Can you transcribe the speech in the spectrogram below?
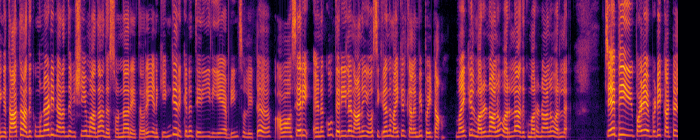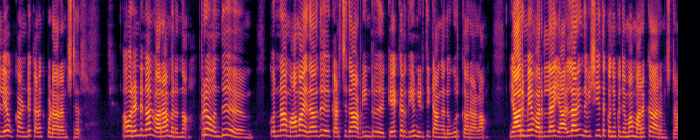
எங்கள் தாத்தா அதுக்கு முன்னாடி நடந்த விஷயமா தான் அதை சொன்னாரே தவிர எனக்கு எங்கே இருக்குன்னு தெரியலையே அப்படின்னு சொல்லிட்டு அவன் சரி எனக்கும் தெரியல நானும் யோசிக்கிறேன். அந்த மைக்கேல் கிளம்பி போயிட்டான். மைக்கேல் மறுநாளும் வரல அதுக்கு மறுநாளும் வரல. ஜேபி பழையபடி கட்டிலே உட்காந்து கணக்கு போட ஆரம்பிச்சிட்டார். அவன் ரெண்டு நாள் வராமல் இருந்தான். அப்புறம் வந்து ஒரு நாள் மாமா ஏதாவது கிடச்சிதா அப்படின்ற கேட்குறதையும் நிறுத்திட்டாங்க அந்த ஊர்க்காரெல்லாம். யாருமே வரல. யா எல்லோரும் இந்த விஷயத்த கொஞ்சம் கொஞ்சமாக மறக்க ஆரம்பிச்சிட்டா.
